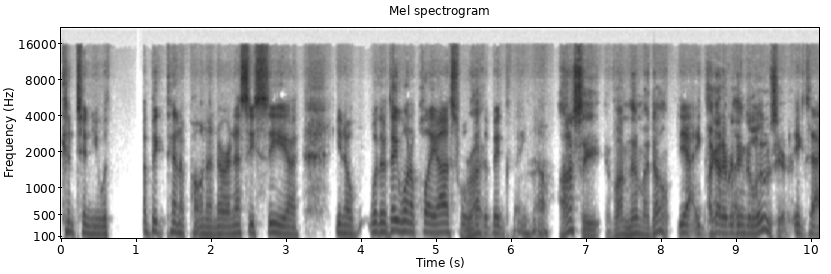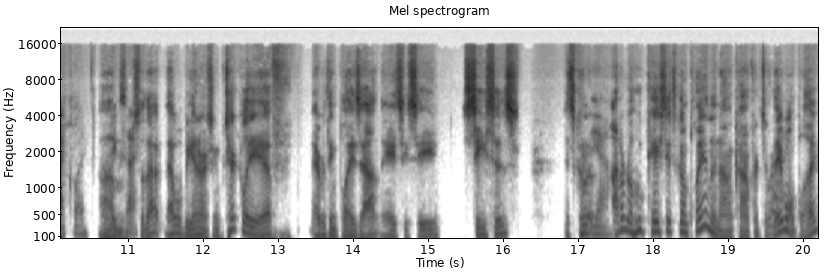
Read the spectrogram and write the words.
continue with a Big Ten opponent or an SEC. Uh, you know, whether they want to play us will right. be the big thing. No, honestly, if I'm them, I don't. Yeah, exactly. I got everything to lose here. Exactly. Um, exactly. So that that will be interesting, particularly if everything plays out and the ACC ceases. It's gonna. Yeah. I don't know who K State's going to play in the non-conference if right. they won't play.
